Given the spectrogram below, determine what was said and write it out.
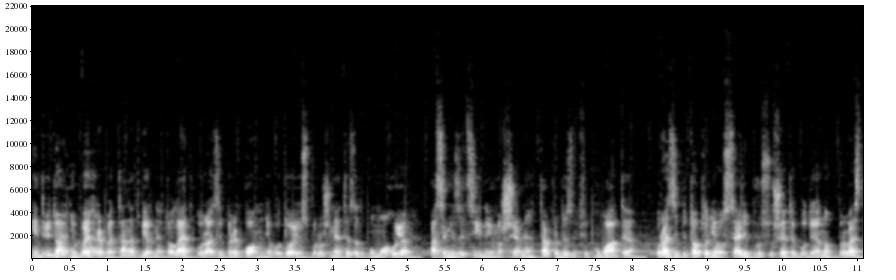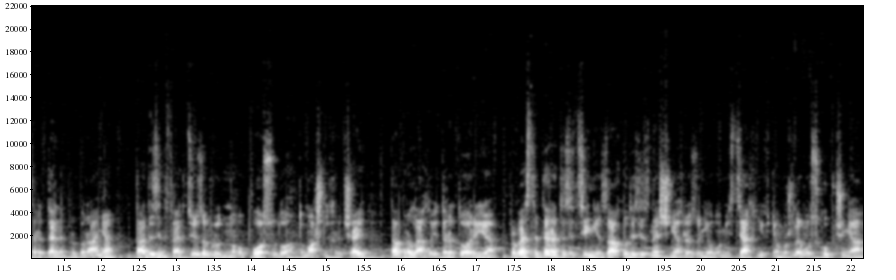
Індивідуальні вигреби та надвірний туалет у разі переповнення водою спорожнити за допомогою асенізаційної машини та продезінфікувати. У разі підтоплення оселі просушити будинок, провести ретельне прибирання та дезінфекцію забрудненого посуду, домашніх речей та прилеглої території, провести дератизаційні заходи зі знищення гризунів у місцях їхнього можливого скупчення.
